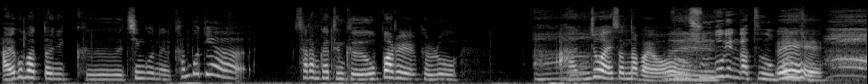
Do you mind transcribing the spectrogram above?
알고 봤더니 그 친구는 캄보디아 사람 같은 그 오빠를 별로 아. 안 좋아했었나 봐요. 네. 중국인 같은 오빠. 네. 어,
